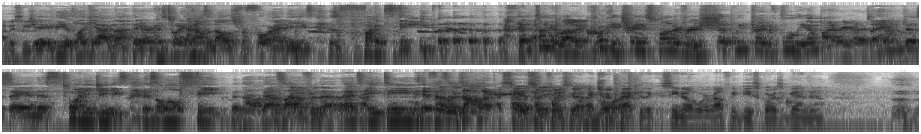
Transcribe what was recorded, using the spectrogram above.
obviously JB is lucky I'm not there because twenty thousand dollars for four IDs is fucking steep. I'm talking about a crooked transponder for a ship. We're trying to fool the Empire here. I'm just saying this twenty G's is a little steep. No, not, not for that. That's I- I- eighteen if it's I a was- dollar. I see I at some thinking point it's gonna a, a trip more. back to the casino where Ralphie D scores again. You know? Mm-hmm.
